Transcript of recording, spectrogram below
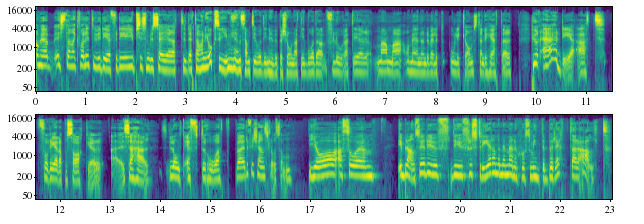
Om jag stannar kvar lite vid det, för det är ju precis som du säger att detta har ni också gemensamt du och din huvudperson, att ni båda förlorat er mamma och män under väldigt olika omständigheter. Hur är det att få reda på saker eh, så här långt efteråt? Vad är det för känslor som... Ja, alltså ehm, ibland så är det ju, det är ju frustrerande med människor som inte berättar allt.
